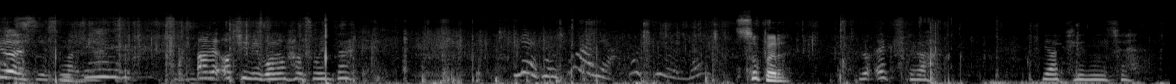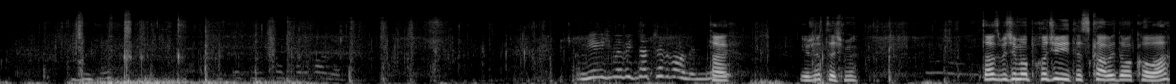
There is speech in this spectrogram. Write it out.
Jezus Maria. Ale oczy mi bolą od słońca. Jezus Maria. Super. No ekstra. Ja pierniczę. Mieliśmy być na czerwonym, nie? Tak, już jesteśmy. Teraz będziemy obchodzili te skały dookoła.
